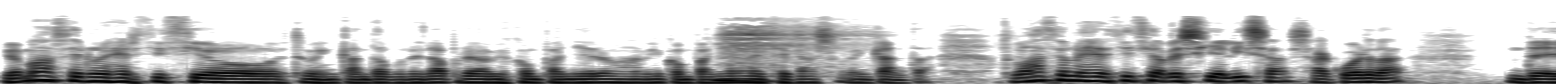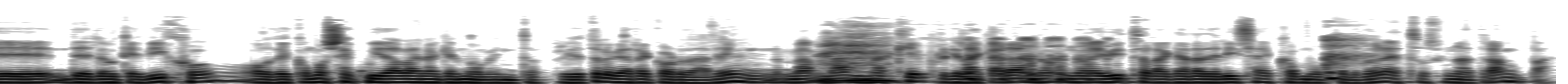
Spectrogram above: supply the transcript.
Y vamos a hacer un ejercicio, esto me encanta poner a prueba a mis compañeros, a mi compañera en este caso, me encanta. Vamos a hacer un ejercicio a ver si Elisa se acuerda de, de, lo que dijo o de cómo se cuidaba en aquel momento. Pero yo te lo voy a recordar, ¿eh? Más, más, más que, porque la cara, no, no, he visto la cara de Elisa, es como, perdona, esto es una trampa.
